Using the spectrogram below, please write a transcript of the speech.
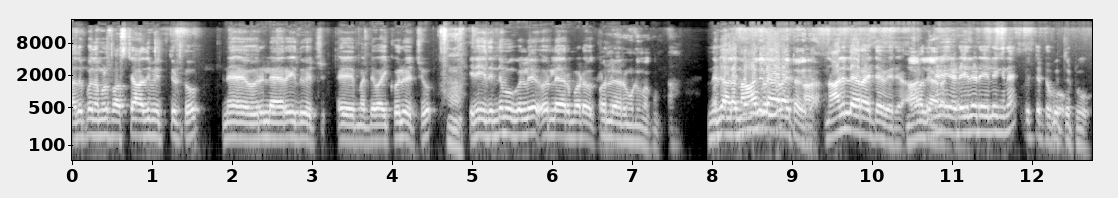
അതിപ്പോ നമ്മൾ ഫസ്റ്റ് ആദ്യം എത്തിട്ടു പിന്നെ ഒരു ലെയർ ഇത് വെച്ചു. മറ്റേ വൈക്കോൽ വെച്ചു. ഇനി ഇതിന്റെ മുകളിൽ ഒരു ലെയർ പാടെ വെക്കും. ഒരു ലെയറും കൂടി വെക്കും. എന്നിട്ട് നാല് ലെയർ ആയിട്ടാ വരിക. നാല് ലെയർ ആയിട്ടാ വരിക. അതിന് ഇടയിലിടയിൽ ഇങ്ങനെ വിത്തിട്ട് വിത്തിട്ട് പോകും.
